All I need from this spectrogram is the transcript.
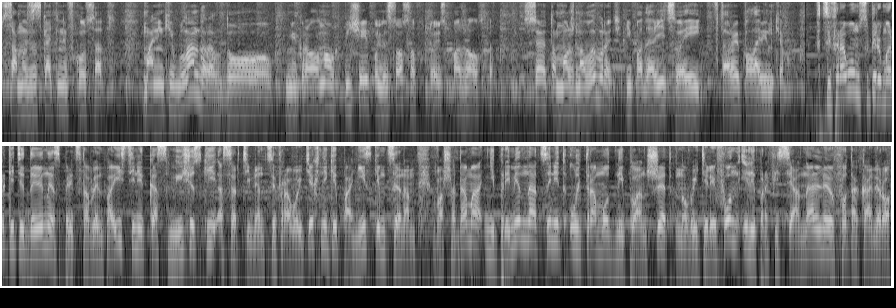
самый взыскательный вкус от маленьких блендеров до микроволновых печей, пылесосов. То есть, пожалуйста, все это можно выбрать и подарить своей второй половинке. В цифровом супермаркете ДНС представлен поистине космический ассортимент цифровой техники по низким ценам. Ваша дама непременно оценит ультрамодный планшет, новый телефон или профессиональную фотокамеру.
